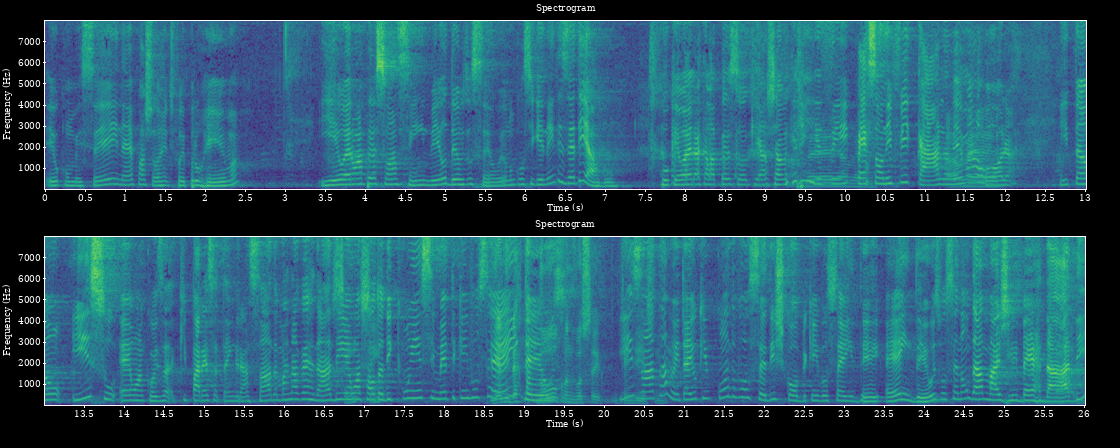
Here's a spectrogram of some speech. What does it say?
eu comecei, né, pastor, a gente foi para o Rema e eu era uma pessoa assim, meu Deus do céu, eu não conseguia nem dizer diabo, porque eu era aquela pessoa que achava que ele ia se personificar na mesma Amém. hora. Então, isso é uma coisa que parece até engraçada, mas na verdade sim, é uma sim. falta de conhecimento de quem você e é, é libertador em Deus. quando você entende Exatamente. Isso, né? Aí o que quando você descobre quem você é em Deus, você não dá mais liberdade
